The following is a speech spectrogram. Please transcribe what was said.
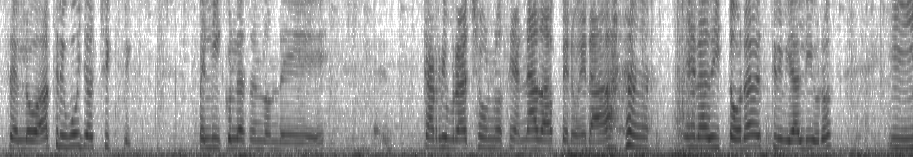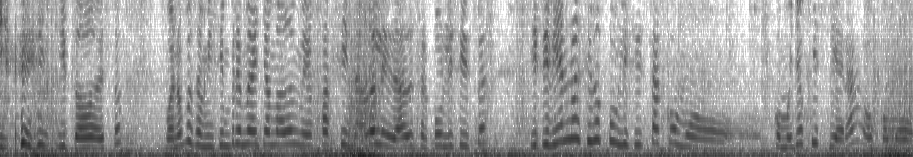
se lo atribuyo a chick flicks, películas en donde eh, Carrie Bradshaw no hacía nada, pero era, era editora, escribía libros y, y todo esto. Bueno, pues a mí siempre me ha llamado, me ha fascinado la idea de ser publicista. Y si bien no he sido publicista como, como yo quisiera o como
